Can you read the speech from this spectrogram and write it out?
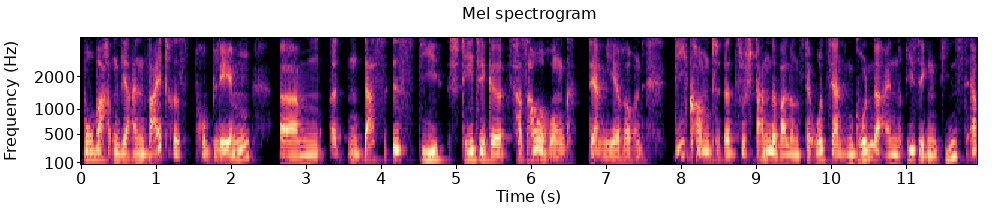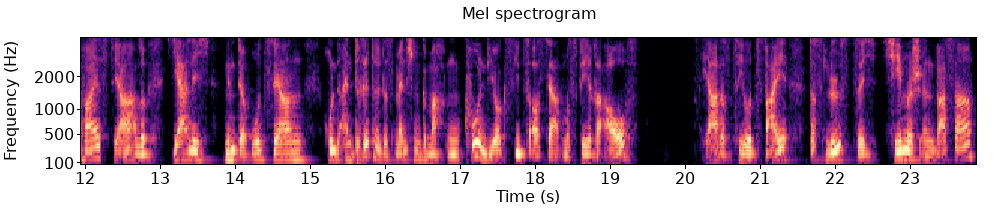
beobachten wir ein weiteres Problem. Ähm, äh, das ist die stetige Versauerung der Meere. Und die kommt äh, zustande, weil uns der Ozean im Grunde einen riesigen Dienst erweist. Ja, also jährlich nimmt der Ozean rund ein Drittel des menschengemachten Kohlendioxids aus der Atmosphäre auf ja, das CO2, das löst sich chemisch in Wasser,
